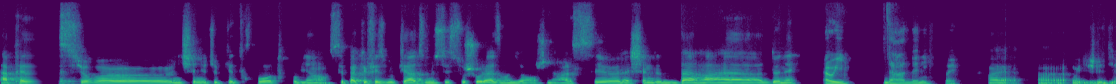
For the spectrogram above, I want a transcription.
Après, sur euh, une chaîne YouTube qui est trop, trop bien, c'est pas que Facebook Ads, mais c'est Social Ads, on va dire en général, c'est euh, la chaîne de Dara Denay. Ah oui, Dara oui. Ouais, euh, oui, je l'ai dit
